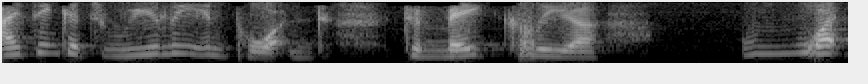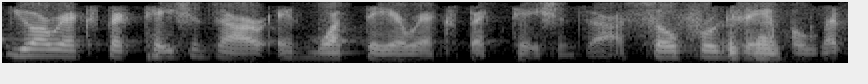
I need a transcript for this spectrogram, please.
I think it's really important to make clear what your expectations are and what their expectations are. So, for Okay. example, let's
